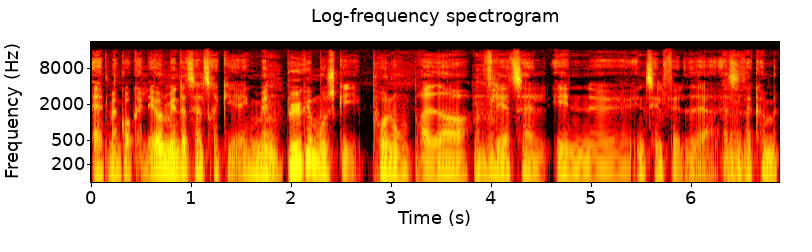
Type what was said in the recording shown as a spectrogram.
at man godt kan lave en mindretalsregering, men mm. bygge måske på nogle bredere mm-hmm. flertal, end, øh, end tilfældet er. Altså, mm. der kan man,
